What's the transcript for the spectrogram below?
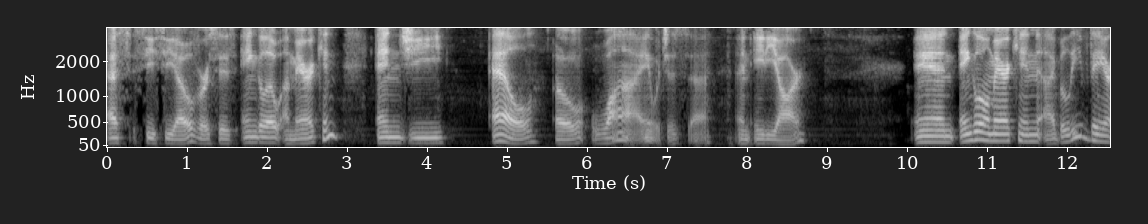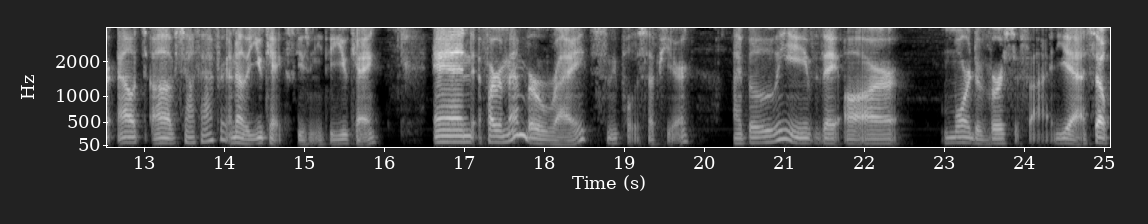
SCCO versus Anglo American, NGLOY, which is uh, an ADR. And Anglo American, I believe they are out of South Africa. No, the UK, excuse me, the UK. And if I remember right, let me pull this up here. I believe they are more diversified. Yeah, so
